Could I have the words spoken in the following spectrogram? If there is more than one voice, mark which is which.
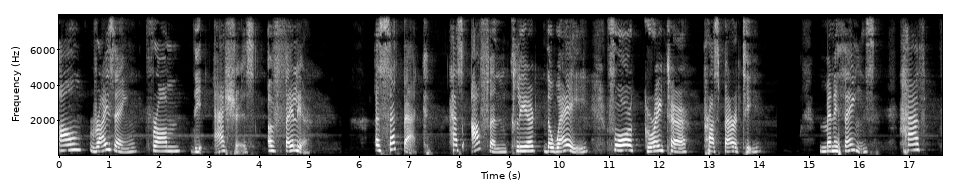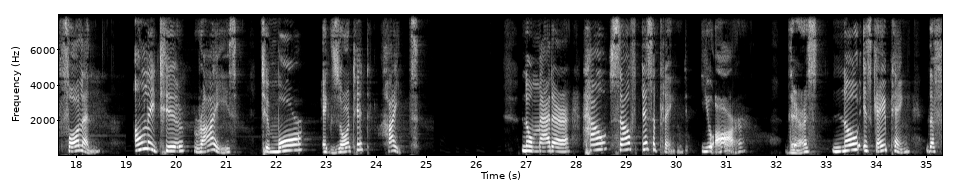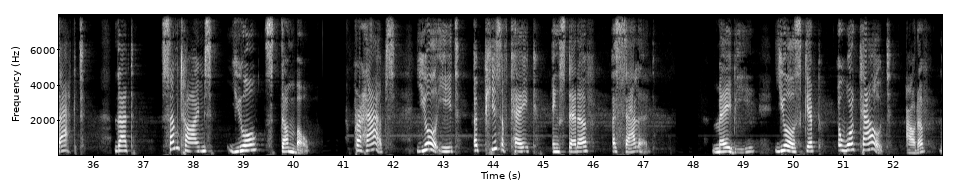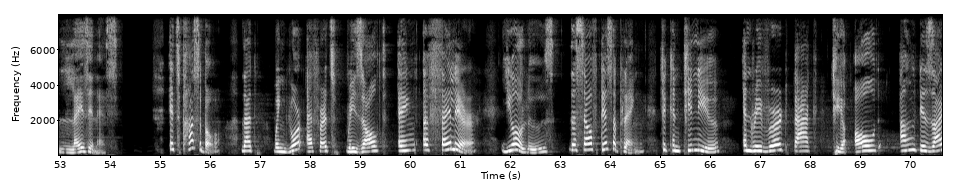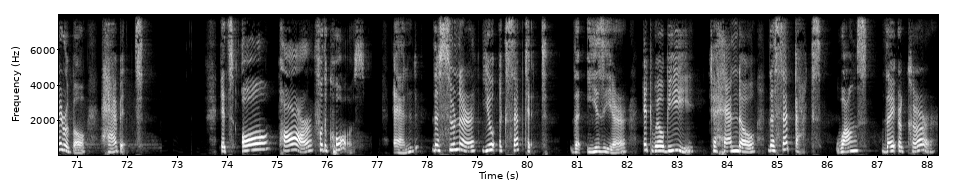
Speaker 1: on rising from the ashes of failure. A setback has often cleared the way for greater prosperity. Many things have fallen only to rise to more exalted heights. No matter how self disciplined you are, there's no escaping the fact that sometimes you'll stumble. Perhaps you'll eat a piece of cake instead of a salad. Maybe you'll skip a workout out of laziness. It's possible that when your efforts result in a failure, you'll lose the self discipline to continue and revert back to your old undesirable habits. It's all par for the course. And the sooner you accept it, the easier it will be to handle the setbacks once they occur.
